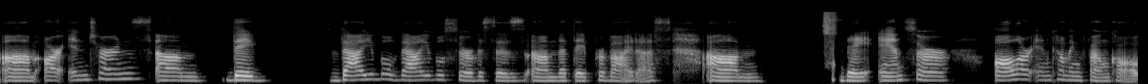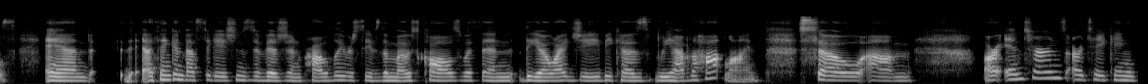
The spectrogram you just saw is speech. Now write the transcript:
Um, our interns, um, they valuable, valuable services um, that they provide us. Um, they answer all our incoming phone calls and I think investigations division probably receives the most calls within the OIG because we have the hotline. So um, our interns are taking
